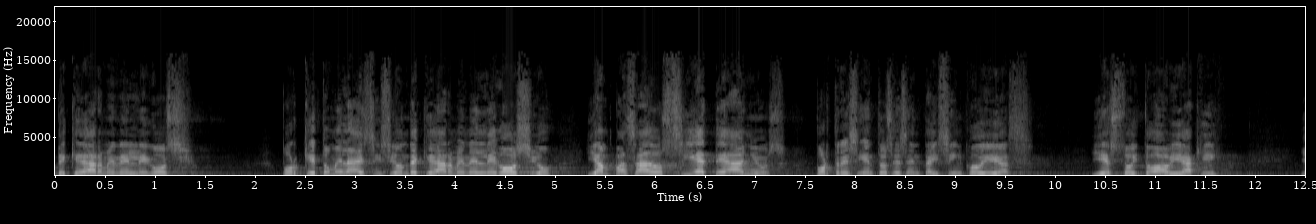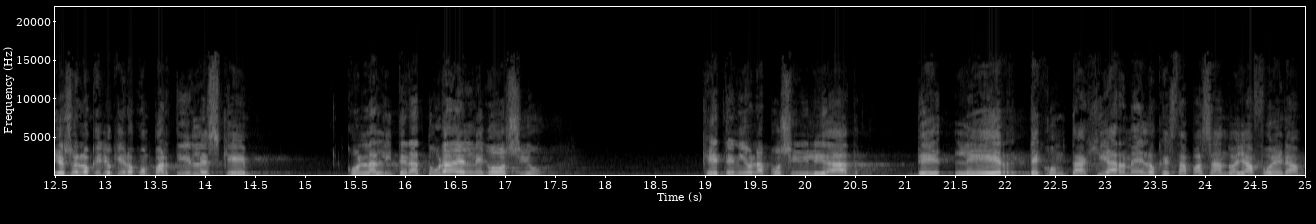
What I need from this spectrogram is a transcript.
de quedarme en el negocio. ¿Por qué tomé la decisión de quedarme en el negocio y han pasado siete años por 365 días y estoy todavía aquí? Y eso es lo que yo quiero compartirles que con la literatura del negocio que he tenido la posibilidad de leer, de contagiarme de lo que está pasando allá afuera,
